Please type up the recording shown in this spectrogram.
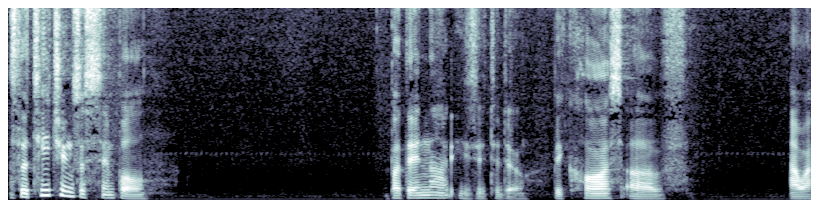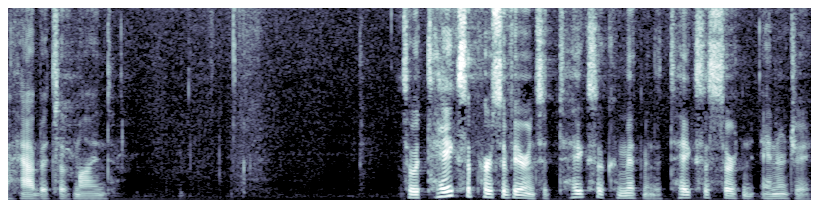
So the teachings are simple, but they're not easy to do because of our habits of mind. So it takes a perseverance, it takes a commitment, it takes a certain energy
